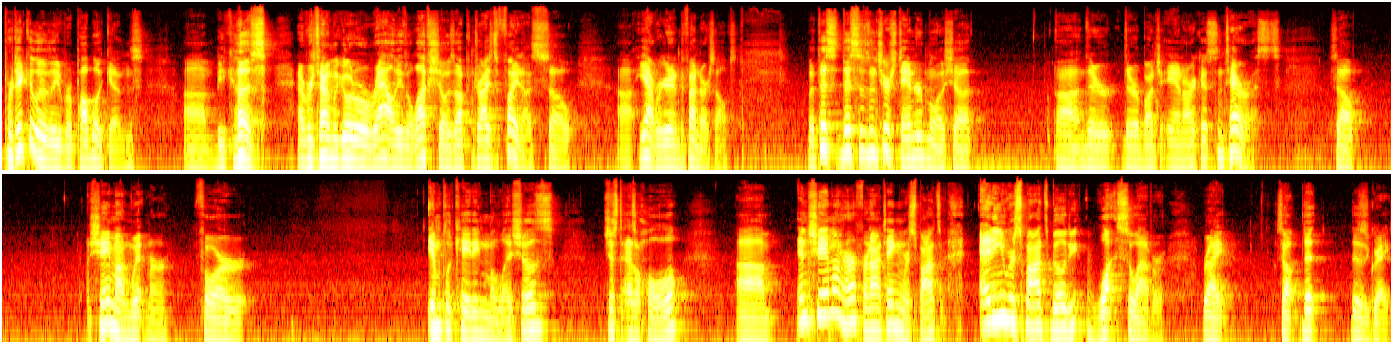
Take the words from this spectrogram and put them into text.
particularly Republicans, um, because every time we go to a rally, the left shows up and tries to fight us. So uh, yeah, we're going to defend ourselves. But this this isn't your standard militia. Uh, they're they're a bunch of anarchists and terrorists. So shame on Whitmer for implicating militias just as a whole, um, and shame on her for not taking respons- any responsibility whatsoever. Right. So th- this is great.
